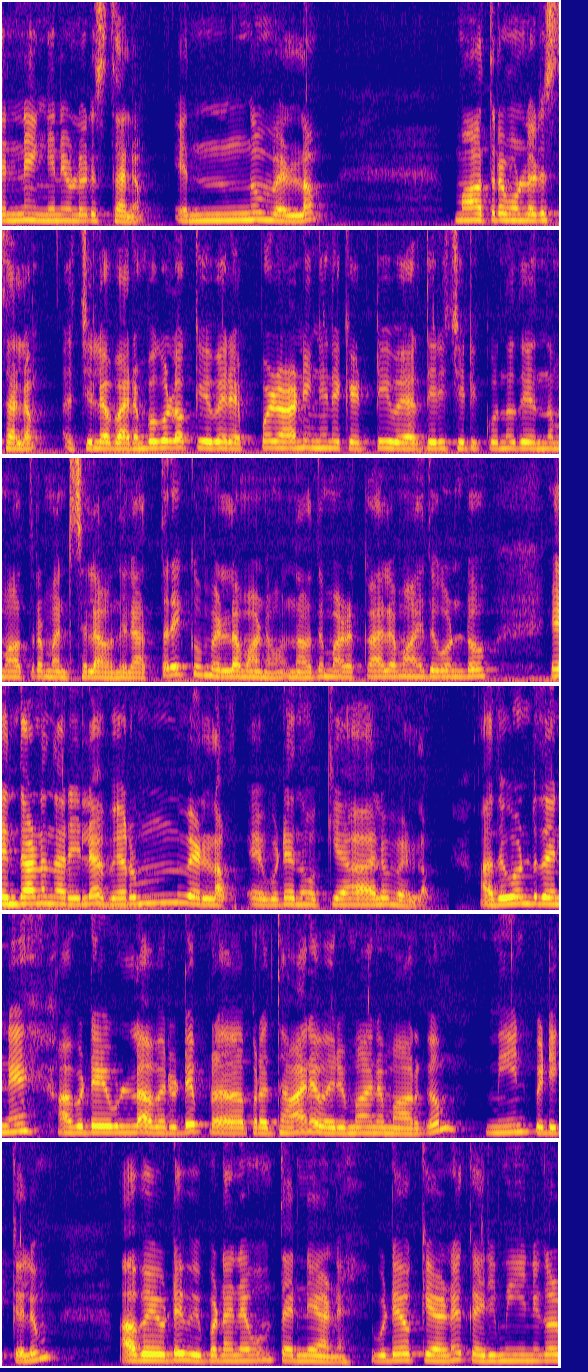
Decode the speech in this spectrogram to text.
തന്നെ ഇങ്ങനെയുള്ളൊരു സ്ഥലം. എന്നും വെള്ളം മാത്രമുള്ളൊരു സ്ഥലം. ചില വരമ്പുകളൊക്കെ ഇവർ എപ്പോഴാണ് ഇങ്ങനെ കെട്ടി വേർതിരിച്ചിരിക്കുന്നത് എന്ന് മാത്രം മനസ്സിലാവുന്നില്ല. അത്രയ്ക്കും വെള്ളമാണ്. ഒന്നാമത് മഴക്കാലമായതുകൊണ്ടോ എന്താണെന്നറിയില്ല. വെറും വെള്ളം. എവിടെ നോക്കിയാലും വെള്ളം. അതുകൊണ്ട് തന്നെ അവിടെയുള്ള അവരുടെ പ്രധാന വരുമാന മാർഗം മീൻ പിടിക്കലും അവയുടെ വിപണനവും തന്നെയാണ്. ഇവിടെയൊക്കെയാണ് കരിമീനുകൾ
